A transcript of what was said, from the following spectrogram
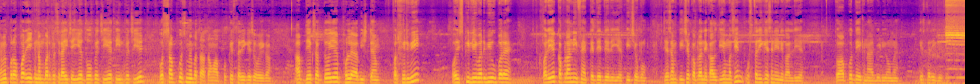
हमें प्रॉपर एक नंबर पे सिलाई चाहिए, दो पे चाहिए, तीन पे चाहिए, वो सब कुछ मैं बताता हूँ आपको किस तरीके से होएगा। आप देख सकते हो ये फुल है अभी इस टाइम पर फिर भी, और इसकी लीवर भी ऊपर है, पर ये कपड़ा नहीं फेंक के दे दे रही है पीछे को। जैसे हम पीछे कपड़ा निकालती है मशीन, उस तरीके से नहीं निकाल रही है। तो आपको देखना है वीडियो में, किस तरीके से।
